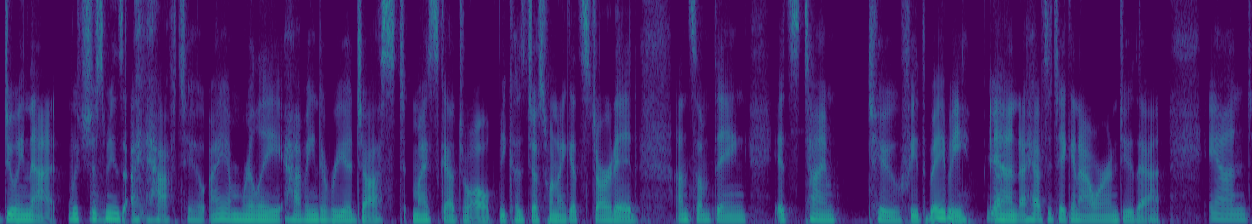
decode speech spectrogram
doing that, which just means mm. I have to. I am really having to readjust my schedule because just when I get started on something, it's time to feed the baby. Yeah. And I have to take an hour and do that. And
